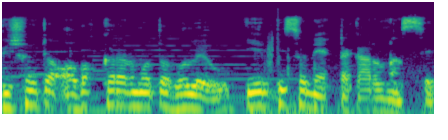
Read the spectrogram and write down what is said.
বিষয়টা অবাক করার মতো হলেও এর পিছনে একটা কারণ আছে।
